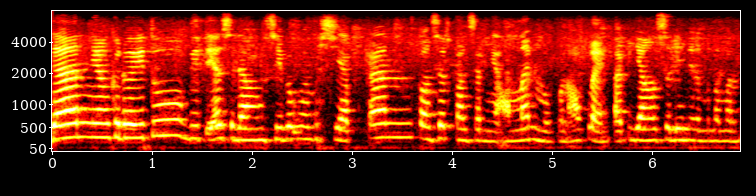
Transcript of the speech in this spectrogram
Dan yang kedua itu BTS sedang sibuk mempersiapkan konser-konsernya online maupun offline. Tapi jangan sedih nih teman-teman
